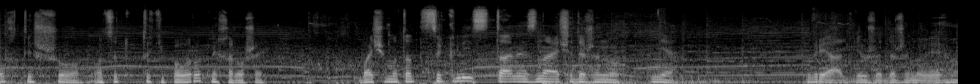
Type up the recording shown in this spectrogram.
Ох ти шо, оце тут такий поворот нехороший. Бачу мотоцикліста, не знаю, чи дожену. Ні. Вряд ли вже дожену я його.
